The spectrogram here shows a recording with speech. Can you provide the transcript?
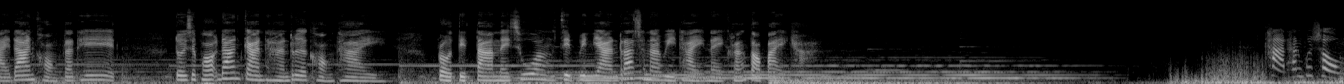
ลาย ๆ ด้านของประเทศ โดยเฉพาะด้านการทหารเรือของไทย โปรดติดตามในช่วงจิตวิญญาณราชนาวีไทยในครั้งต่อไปค่ะ ผู้ชม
